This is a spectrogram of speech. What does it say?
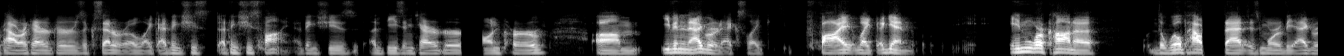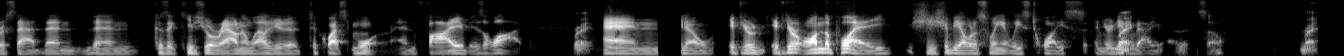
power characters, etc. Like I think she's I think she's fine. I think she's a decent character on curve. Um, even in aggro decks, like five, like again, in Lorcana, the willpower stat is more of the aggro stat than than because it keeps you around and allows you to, to quest more. And five is a lot. Right. And you know, if you're if you're on the play, she should be able to swing at least twice and you're getting Right. value out of it. So Right.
